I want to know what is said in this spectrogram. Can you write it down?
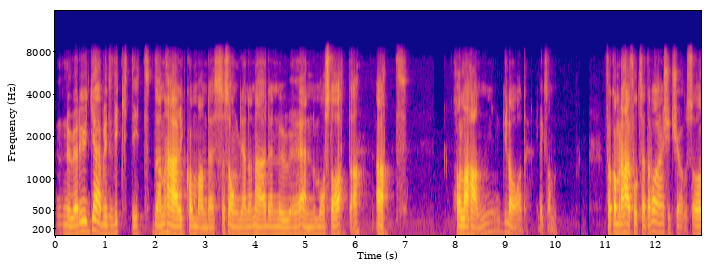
nu är det ju jävligt viktigt den här kommande säsongen när den nu än må starta att hålla han glad. Liksom. För kommer det här fortsätta vara en shitshow så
